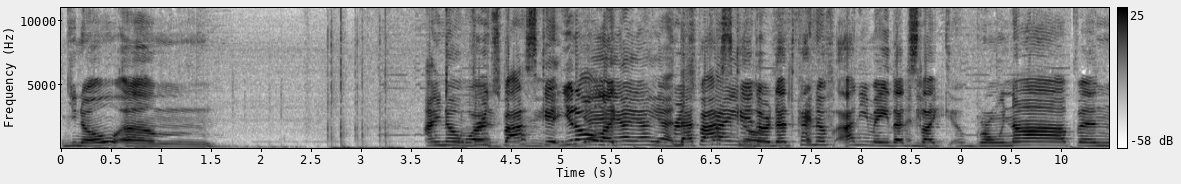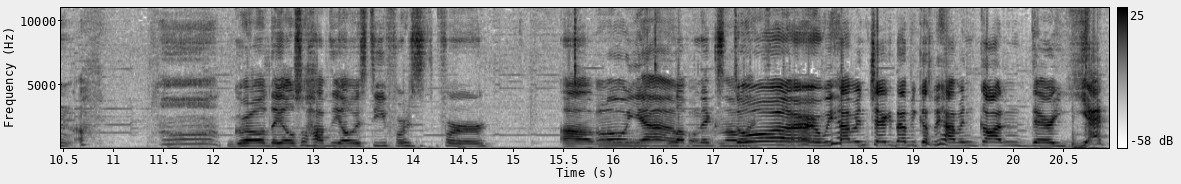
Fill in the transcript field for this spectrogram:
you know um I know what Fruits Basket, you know, yeah, like yeah, yeah, yeah. Fruits That Basket kind or that kind of anime that's Anime. like growing up and girl, they also have the OST for for um Oh, yeah, Love Bo- Next Love Door. Next We haven't checked that because we haven't gotten there yet.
